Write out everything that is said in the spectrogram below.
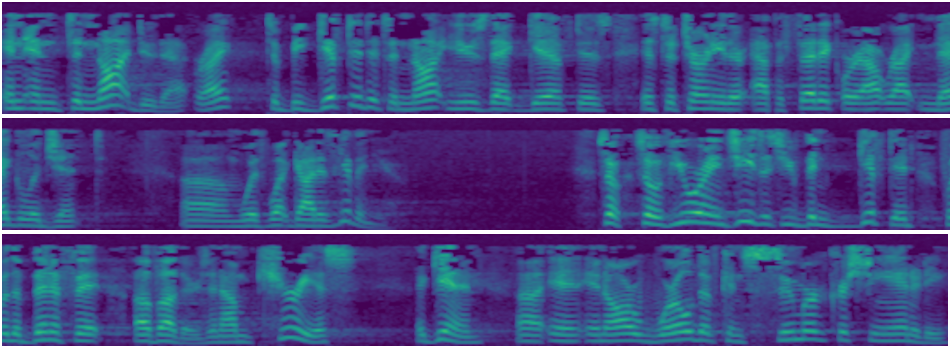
and, and to not do that, right? To be gifted and to not use that gift is, is to turn either apathetic or outright negligent um, with what God has given you. So, so if you are in Jesus, you've been gifted for the benefit of others. And I'm curious, again, uh, in, in our world of consumer Christianity,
